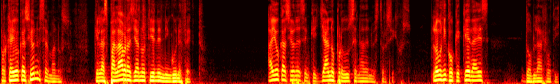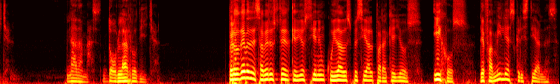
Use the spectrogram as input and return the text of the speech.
Porque hay ocasiones, hermanos, que las palabras ya no tienen ningún efecto. Hay ocasiones en que ya no produce nada en nuestros hijos. Lo único que queda es doblar rodilla. Nada más, doblar rodilla. Pero debe de saber usted que Dios tiene un cuidado especial para aquellos hijos de familias cristianas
